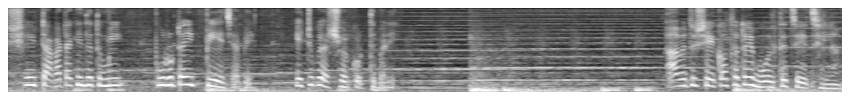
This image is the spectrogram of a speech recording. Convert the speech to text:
সেই টাকাটা কিন্তু তুমি পুরোটাই পেয়ে যাবে। এটুকু অ্যাসিওর করতে পারি। আমি তো সেই কথাটাই বলতে চেয়েছিলাম।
